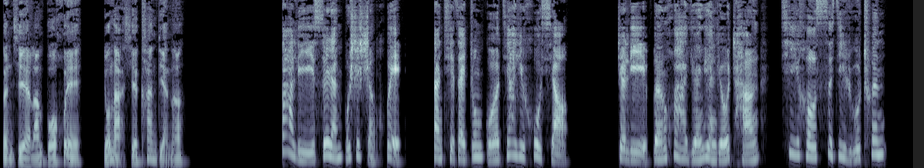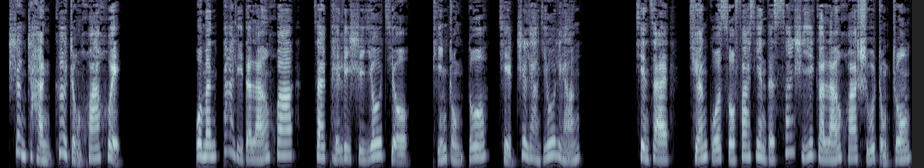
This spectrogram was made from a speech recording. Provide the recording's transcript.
本届兰博会有哪些看点呢？大理虽然不是省会，但却在中国家喻户晓。这里文化源远流长，气候四季如春，盛产各种花卉。我们大理的兰花栽培历史悠久，品种多且质量优良。现在全国所发现的三十一个兰花属种中，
